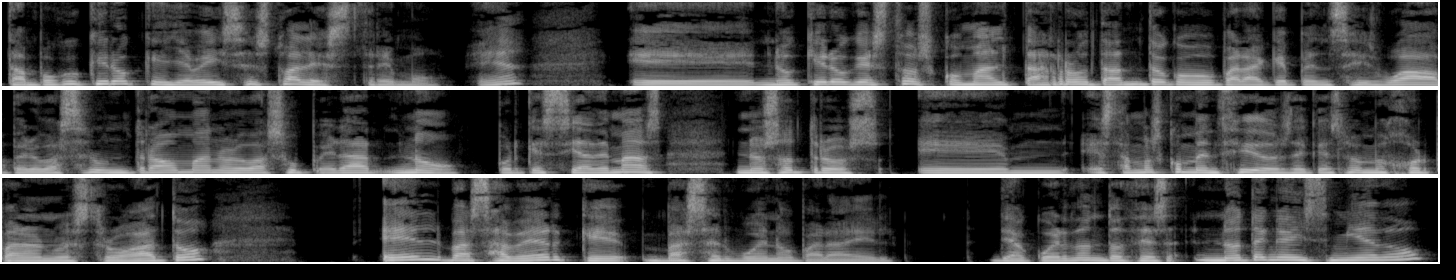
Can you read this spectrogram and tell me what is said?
Tampoco quiero que llevéis esto al extremo, ¿eh? Eh, no quiero que esto os coma el tarro tanto como para que penséis, guau, pero va a ser un trauma, no lo va a superar. No, porque si además nosotros em, estamos convencidos de que es lo mejor para nuestro gato, él va a saber que va a ser bueno para él. ¿De acuerdo? Entonces, no tengáis miedo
